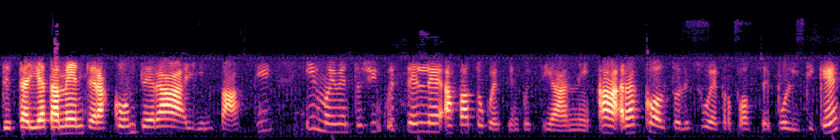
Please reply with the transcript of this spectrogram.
dettagliatamente racconterà gli impatti. Il Movimento 5 Stelle ha fatto questo in questi anni, ha raccolto le sue proposte politiche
